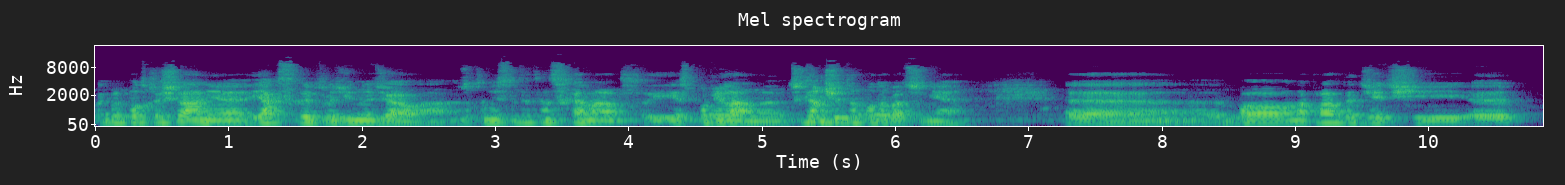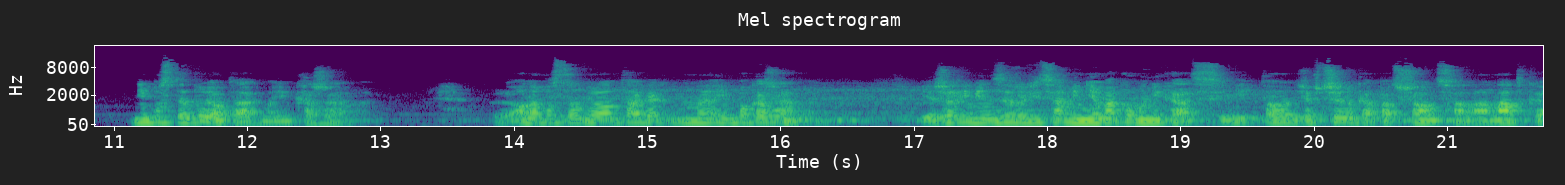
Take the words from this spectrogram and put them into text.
jakby podkreślanie, jak skrypt rodzinny działa, że to niestety ten schemat jest powielany, czy nam się to podoba, czy nie. E, bo naprawdę dzieci e, nie postępują tak, jak my im każemy. One postępują tak, jak my im pokażemy. Jeżeli między rodzicami nie ma komunikacji, to dziewczynka patrząca na matkę,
